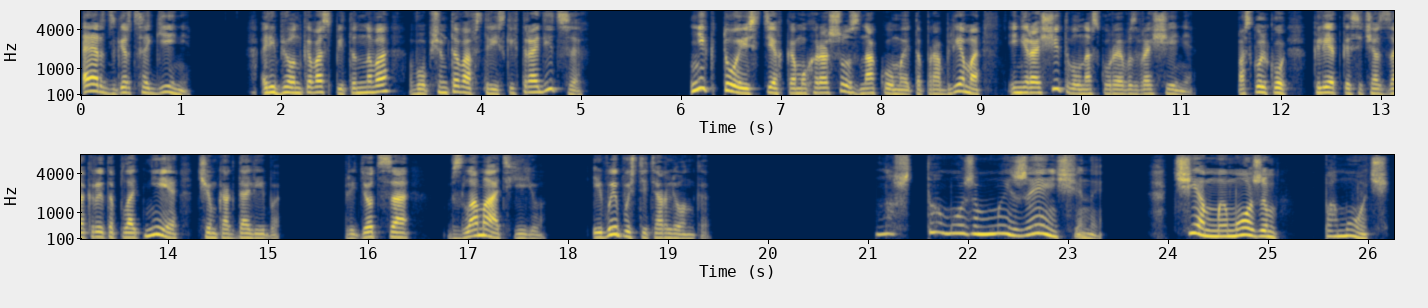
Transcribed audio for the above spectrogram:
эрцгерцогини, ребенка, воспитанного, в общем-то, в австрийских традициях. Никто из тех, кому хорошо знакома эта проблема, и не рассчитывал на скорое возвращение, поскольку клетка сейчас закрыта плотнее, чем когда-либо. Придется взломать ее и выпустить орленка. Но что можем мы, женщины? Чем мы можем помочь?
